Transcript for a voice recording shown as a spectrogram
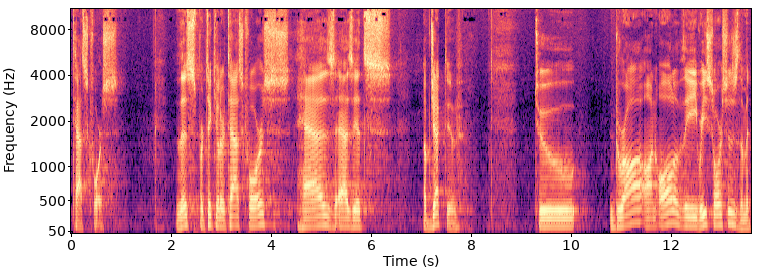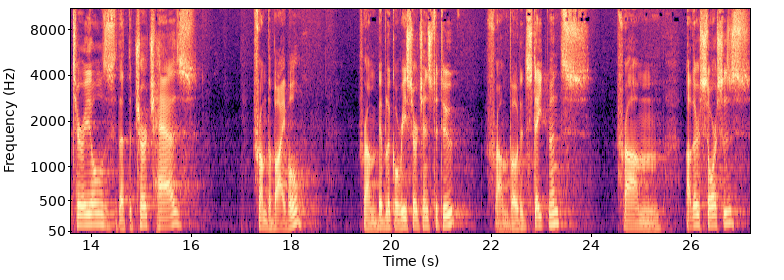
Task Force. This particular task force has as its objective to draw on all of the resources, the materials that the church has from the Bible, from Biblical Research Institute, from voted statements, from other sources,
